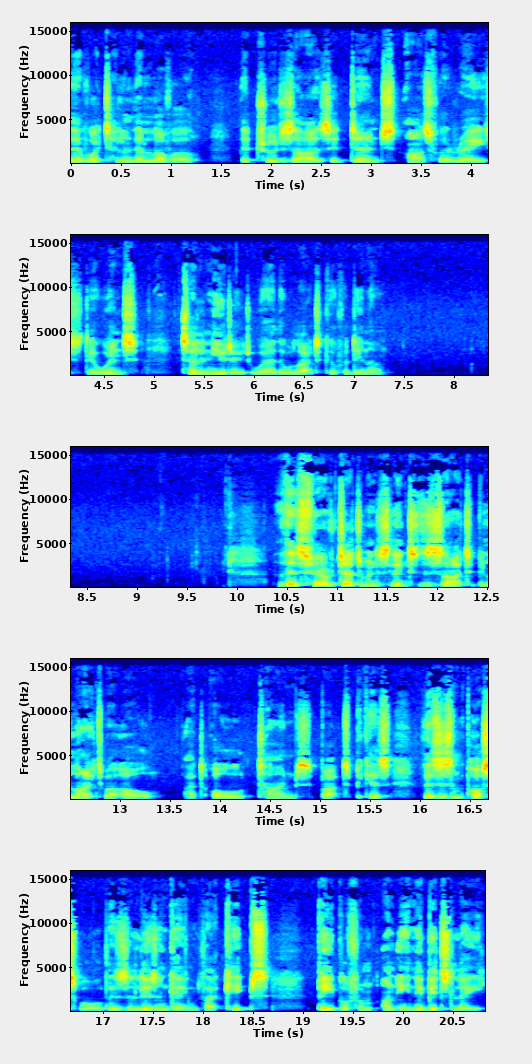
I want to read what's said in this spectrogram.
They avoid telling their lover their true desires. They don't ask for a raise. They won't tell a new date where they would like to go for dinner. This fear of judgment is linked to the desire to be liked by all at all times, but because this is impossible, this is a losing game that keeps people from uninhibitedly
